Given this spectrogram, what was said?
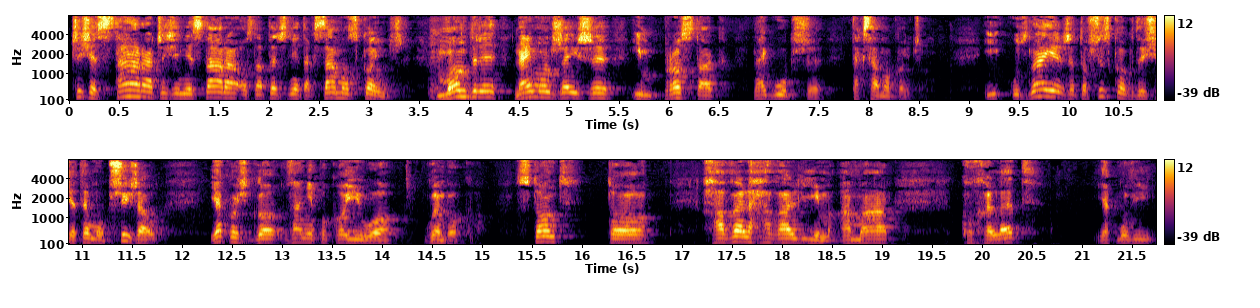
Czy się stara, czy się nie stara, ostatecznie tak samo skończy. Mądry, najmądrzejszy i prostak, najgłupszy, tak samo kończą. I uznaje, że to wszystko, gdy się temu przyjrzał, jakoś go zaniepokoiło głęboko. Stąd to Havel Havalim Amar Kohelet, jak mówi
